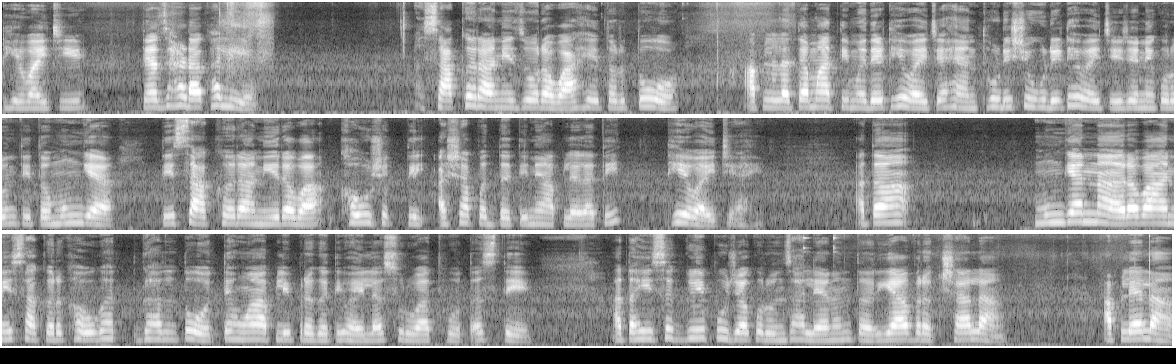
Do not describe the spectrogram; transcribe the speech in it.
ठेवायची. त्या झाडाखाली साखर आणि जो रवा आहे तर तो आपल्याला त्या मातीमध्ये ठेवायचे आहे आणि थोडीशी उघडी ठेवायची जेणेकरून तिथं मुंग्या ती साखर आणि रवा खाऊ शकतील अशा पद्धतीने आपल्याला ती ठेवायची आहे. आता मुंग्यांना रवा आणि साखर खाऊ घात घालतो तेव्हा आपली प्रगती व्हायला सुरुवात होत असते. आता ही सगळी पूजा करून झाल्यानंतर या वृक्षाला आपल्याला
